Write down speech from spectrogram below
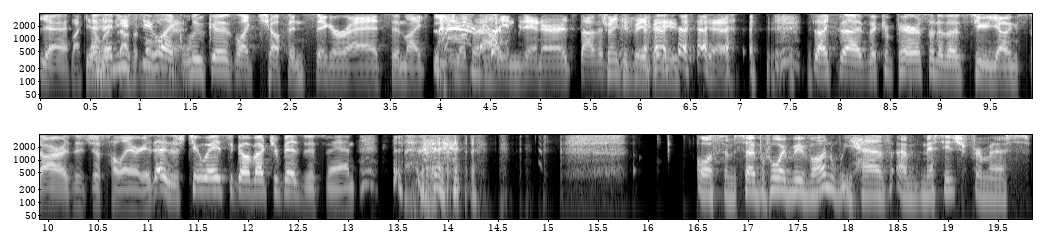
Yeah. Like, and then you see like there. Luka's like chuffing cigarettes and like eating Italian dinner and stuff. Drinking VBs. Yeah. it's like the the comparison of those two young stars is just hilarious. Hey, there's two ways to go about your business, man. Awesome. So before we move on, we have a message from a s-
